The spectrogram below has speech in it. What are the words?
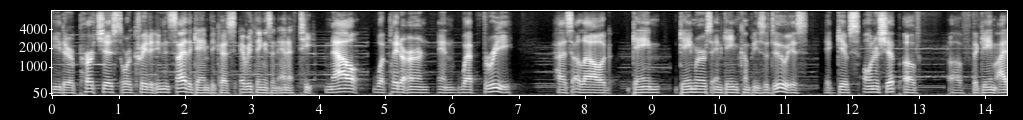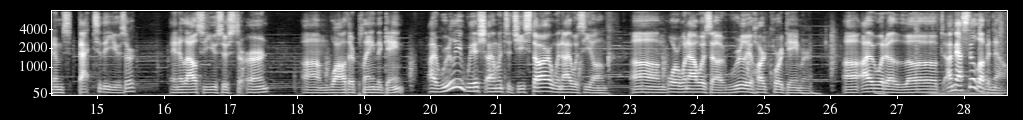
either purchased or created inside the game because everything is an NFT. Now, what Play to Earn and Web3 has allowed game gamers and game companies to do is it gives ownership of, of the game items back to the user and allows the users to earn um, while they're playing the game. I really wish I went to G-Star when I was young um, or when I was a really hardcore gamer. Uh, I would have loved. I mean, I still love it now.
